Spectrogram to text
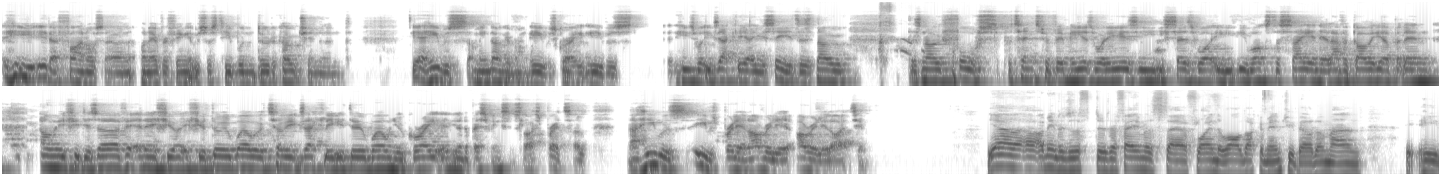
he, he'd have final say on, on everything. It was just he wouldn't do the coaching, and yeah, he was. I mean, don't get wrong, he was great. He was he's exactly how you see it. There's no there's no false pretense with him. He is what he is. He, he says what he, he, wants to say, and he'll have a go at you. But then only if you deserve it, and if you're if you're doing well, he'll tell you exactly you're doing well, and you're great, and you're the best thing since sliced bread. So now he was he was brilliant. I really I really liked him. Yeah, I mean, there's a, there's a famous uh, fly in the wall documentary about him, and he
